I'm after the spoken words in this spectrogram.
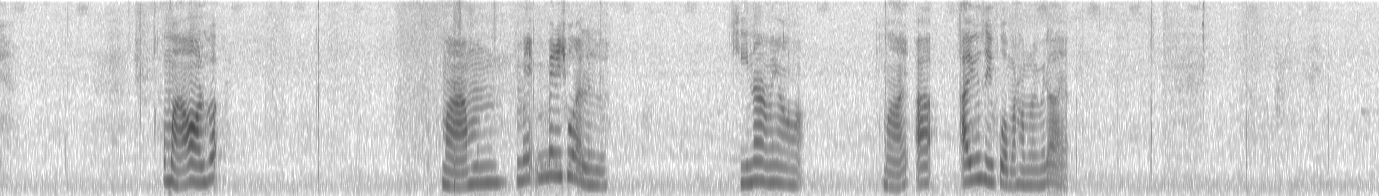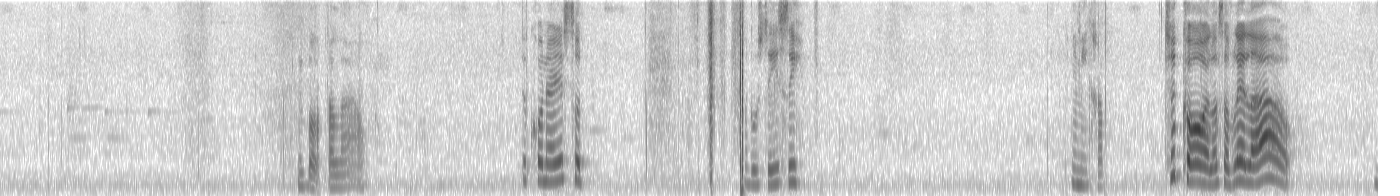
เอาหมาออกเลยเถอะหมามันไม่ไม่ได้ช่วยอะไรเลย ขี้หน้าไม่เอาอะหมาอะ อายุสี่ขวบมาทำอะไรไม่ได้อะมันบอกตาแล้วทุกคนในที่สุด มาดูซิสิไม่มีครับ ทุกคนเราสำเร็จแล้ว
